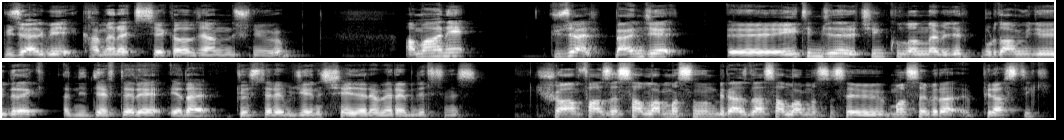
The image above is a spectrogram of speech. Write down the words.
güzel bir kamera açısı yakalayacağını düşünüyorum. Ama hani güzel. Bence e, eğitimciler için kullanılabilir. Buradan videoyu direkt hani deftere ya da gösterebileceğiniz şeylere verebilirsiniz. Şu an fazla sallanmasının biraz daha sallanmasının sebebi masa biraz plastik.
